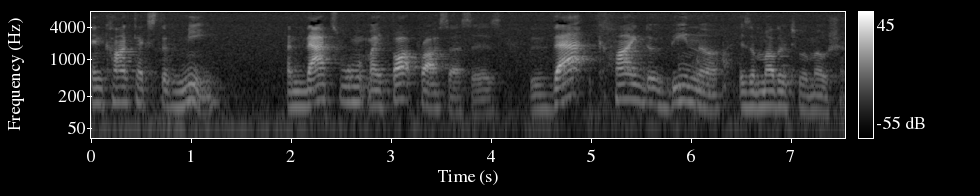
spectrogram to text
in context of me, and that's what my thought process is, that kind of bina is a mother to emotion.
